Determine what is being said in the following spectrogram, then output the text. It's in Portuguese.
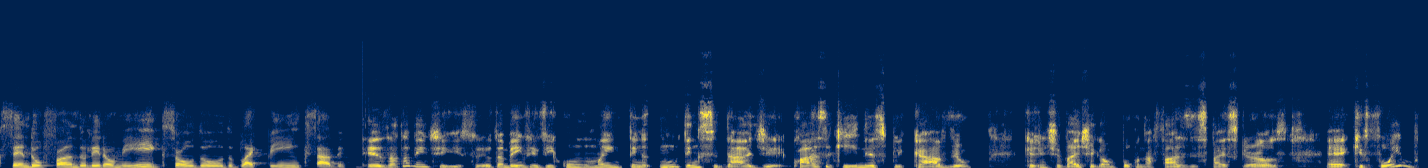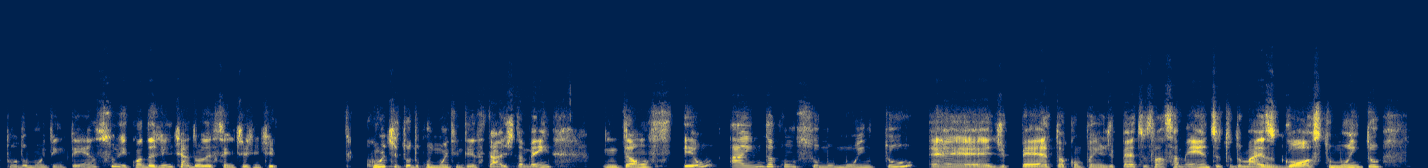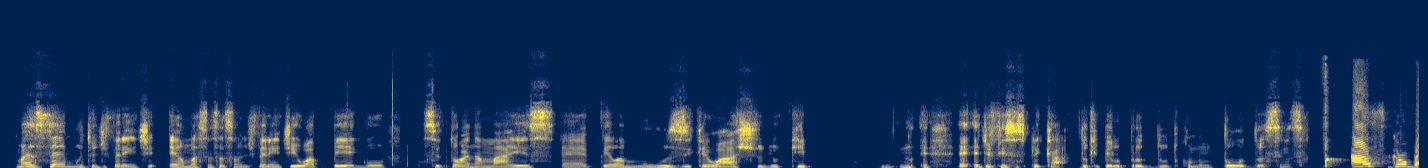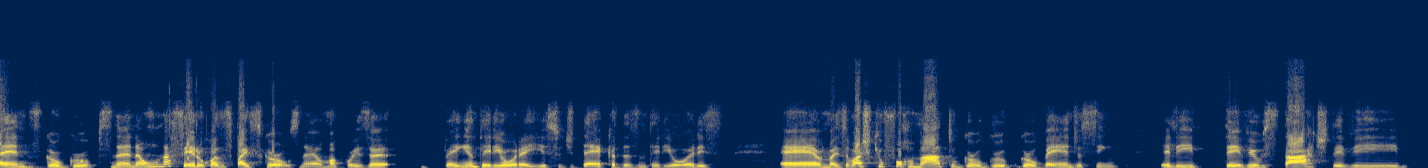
sendo fã do Little Mix ou do, do Blackpink, sabe? Exatamente isso. Eu também vivi com uma intensidade quase que inexplicável que a gente vai chegar um pouco na fase de Spice Girls, é, que foi tudo muito intenso, e quando a gente é adolescente, a gente curte tudo com muita intensidade também, então, eu ainda consumo muito é, de perto, acompanho de perto os lançamentos e tudo mais, gosto muito, mas é muito diferente, é uma sensação diferente, e o apego se torna mais é, pela música, eu acho, do que. É, é, difícil explicar, do que pelo produto como um todo, assim. As girl bands, girl groups, né, não nasceram com as Spice Girls, né? Uma coisa bem anterior a isso, de décadas anteriores. É, mas eu acho que o formato girl group, girl band, assim, ele teve o start, teve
